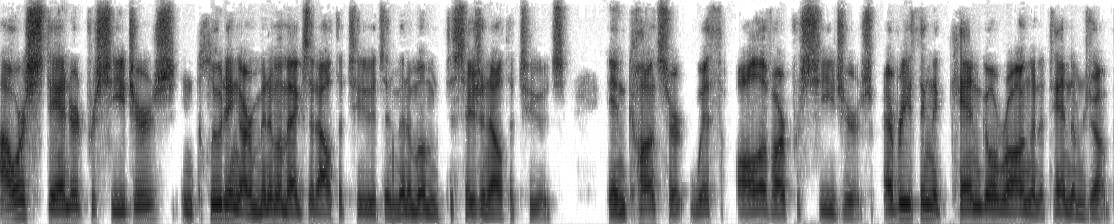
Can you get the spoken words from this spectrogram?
Our standard procedures, including our minimum exit altitudes and minimum decision altitudes, in concert with all of our procedures, everything that can go wrong on a tandem jump,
